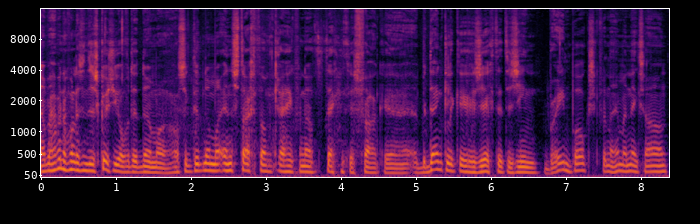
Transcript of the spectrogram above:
Ja, we hebben nog wel eens een discussie over dit nummer. Als ik dit nummer instart, dan krijg ik vanuit de technicus vaak uh, bedenkelijke gezichten te zien. Brainbox, ik vind er helemaal niks aan.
